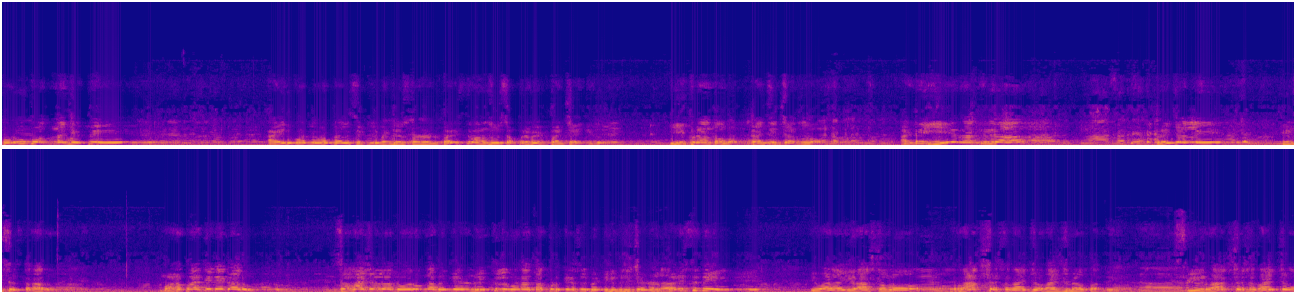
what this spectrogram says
పొరుగు పోతుందని చెప్పి ఐదు కోట్ల రూపాయలు సెటిల్మెంట్ చేసుకున్నటువంటి పరిస్థితి మనం చూసాం ప్రైవేట్ పంచాయతీలు. ఈ ప్రాంతంలో కంచిచర్లలో అంటే ఏ రకంగా ప్రజల్ని హింసిస్తున్నారు? మన పార్టీనే కాదు. సమాజంలో గౌరవంగా బతికే వ్యక్తులు కూడా తప్పుడు కేసులు పెట్టి హింసించేటువంటి పరిస్థితి ఇవాళ ఈ రాష్ట్రంలో రాక్షస రాజ్యం రాజ్యం వెళ్తుంది. ఈ రాక్షస రాజ్యం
